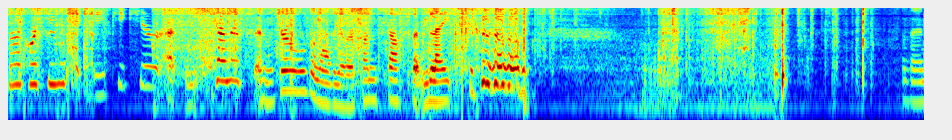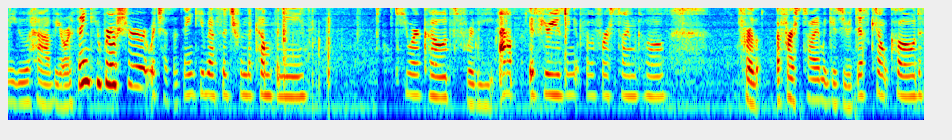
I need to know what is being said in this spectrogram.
Now, of course, we will take a peek here at the canvas and the drills and all the other fun stuff that we like. then you have your thank you brochure, which has a thank you message from the company. QR codes for the app if you're using it for the first time code for a first time. It gives you a discount code.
